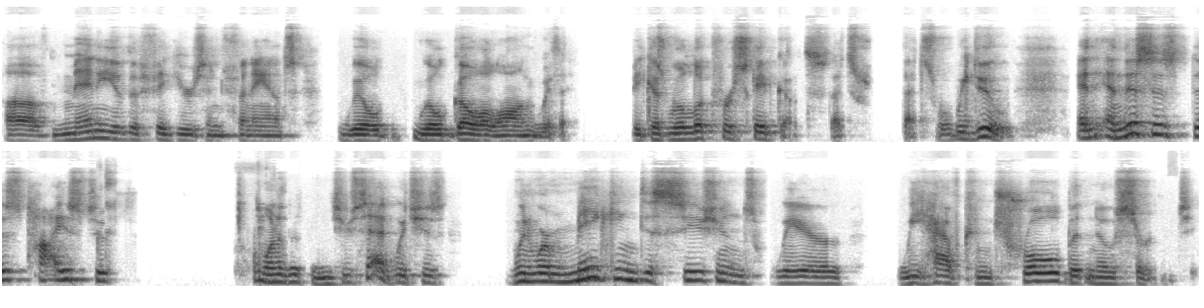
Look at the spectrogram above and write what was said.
of many of the figures in finance will will go along with it because we'll look for scapegoats. That's that's what we do. And and this is this ties to one of the things you said, which is when we're making decisions where we have control but no certainty,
